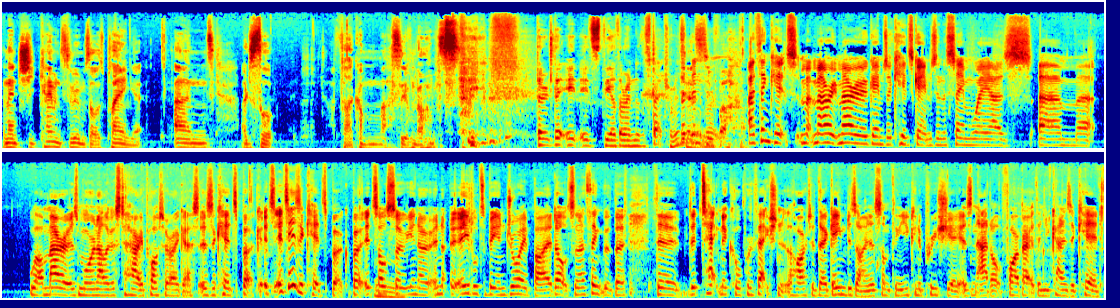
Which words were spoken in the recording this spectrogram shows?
And then she came into the room as I was playing it, and I just thought, I feel like a massive nonce. There, there, it, it's the other end of the spectrum, isn't But it? then- I think it's Ma- Mario, Mario games are kids' games in the same way as um, uh, well, Mario is more analogous to Harry Potter, I guess, is a kid's book. It's it is a kid's book, but it's also you know en- able to be enjoyed by adults. And I think that the the the technical perfection at the heart of their game design is something you can appreciate as an adult far better than you can as a kid.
